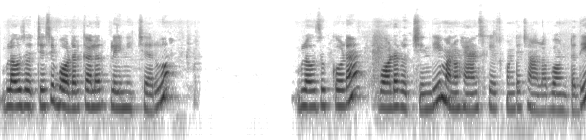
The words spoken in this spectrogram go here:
బ్లౌజ్ వచ్చేసి బార్డర్ కలర్ ప్లెయిన్ ఇచ్చారు. బ్లౌజ్కి కూడా బార్డర్ వచ్చింది మనం హ్యాండ్స్కి వేసుకుంటే చాలా బాగుంటుంది.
